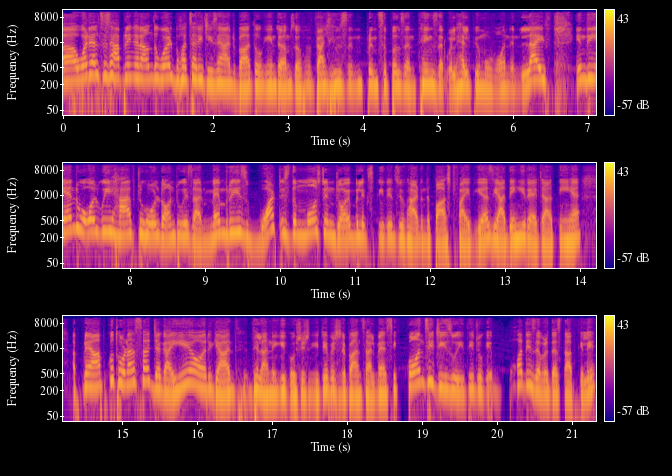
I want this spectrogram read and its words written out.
What else is happening around the world बहुत सारी चीज़ें आज बात होगी in terms of values and principles and things that will help you move on in life in the end all we have to hold on to is our memories what is the most enjoyable experience you had in the past five years यादें ही रह जाती हैं। अपने आप को थोड़ा सा जगाइए और याद दिलाने की कोशिश कीजिए। पिछले पाँच साल में ऐसी कौन सी चीज़ हुई थी जो कि बहुत ही ज़बरदस्त आपके लिए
